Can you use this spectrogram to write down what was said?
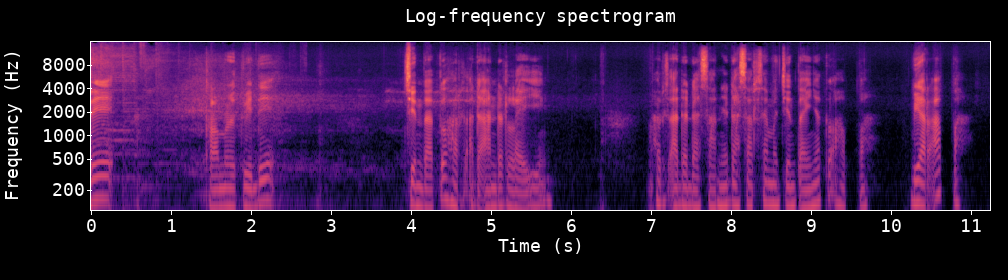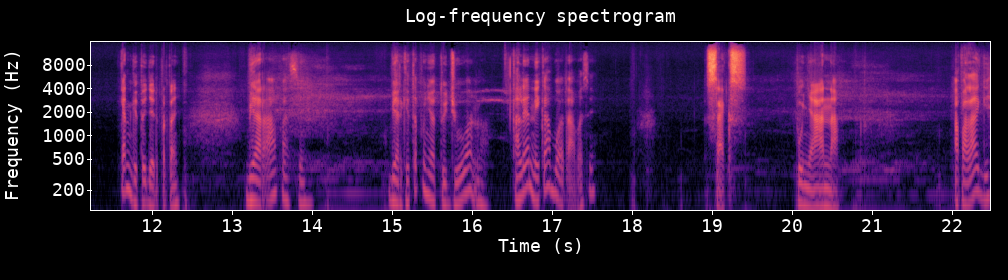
Berarti kalau menurut Widi cinta tuh harus ada underlying. Harus ada dasarnya. Dasar saya mencintainya tuh apa? Biar apa? Kan gitu jadi pertanyaan. Biar apa sih? Biar kita punya tujuan loh. Kalian nikah buat apa sih? Seks. Punya anak. Apalagi?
